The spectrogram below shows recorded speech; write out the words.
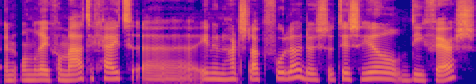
een onregelmatigheid uh, in hun hartslag voelen. Dus het is heel divers.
